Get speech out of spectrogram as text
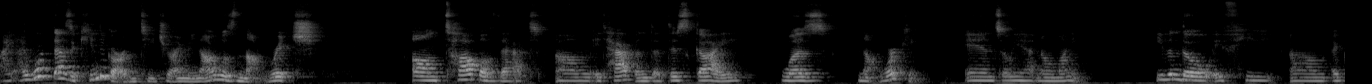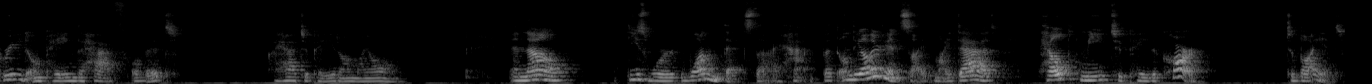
I, I worked as a kindergarten teacher. I mean, I was not rich. On top of that, um, it happened that this guy was not working and so he had no money. Even though if he um, agreed on paying the half of it, I had to pay it on my own. And now these were one debts that I had. But on the other hand side, my dad helped me to pay the car, to buy it.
